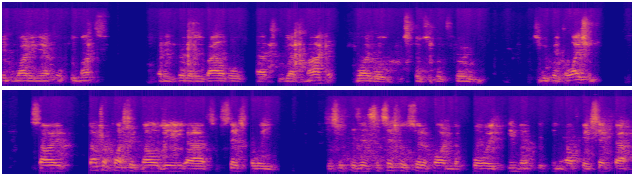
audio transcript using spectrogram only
been waiting now for a few months and is readily available uh, to the open market globally, exclusively through Ventilation. So Delta Plus technology uh, successfully is a successfully certified and deployed in the, in the healthcare sector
